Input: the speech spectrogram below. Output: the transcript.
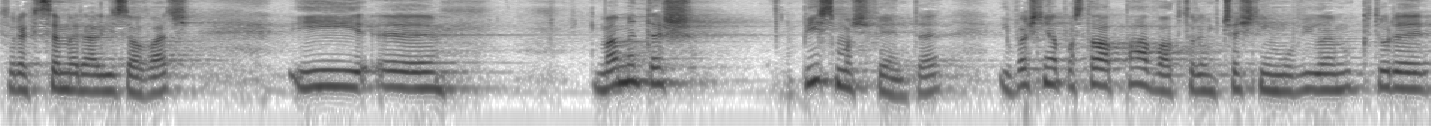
które chcemy realizować. I y, mamy też Pismo Święte i właśnie apostoła Pawła, o którym wcześniej mówiłem, który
